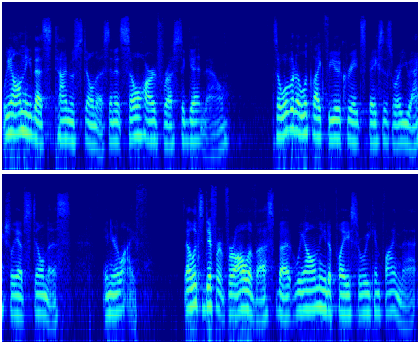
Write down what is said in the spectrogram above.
We all need that time of stillness, and it's so hard for us to get now. So, what would it look like for you to create spaces where you actually have stillness in your life? That looks different for all of us, but we all need a place where we can find that.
